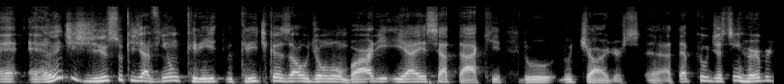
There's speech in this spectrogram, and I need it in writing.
é, é, antes disso que já vinham críticas ao Joe Lombardi e a esse ataque do, do Chargers. É, até porque o Justin Herbert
